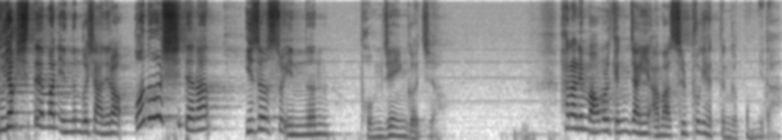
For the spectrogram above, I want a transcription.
구약 시대만 있는 것이 아니라 어느 시대나 있을 수 있는 범죄인 거죠. 하나님 마음을 굉장히 아마 슬프게 했던 것 봅니다.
